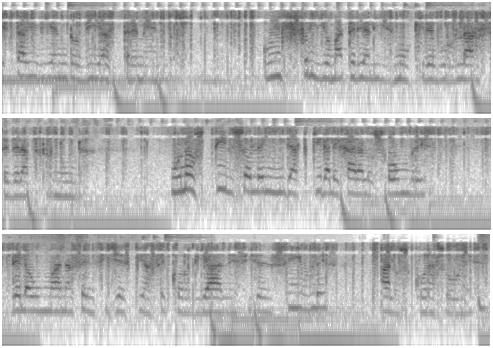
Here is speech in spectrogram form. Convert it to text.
está viviendo días tremendos. Un frío materialismo quiere burlarse de la ternura. Una hostil solemnidad quiere alejar a los hombres de la humana sencillez que hace cordiales y sensibles a los corazones.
